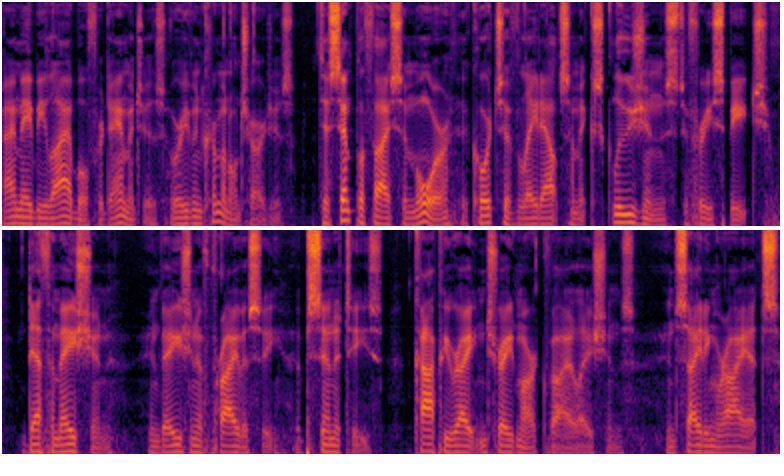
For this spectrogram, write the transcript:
I may be liable for damages or even criminal charges. To simplify some more, the courts have laid out some exclusions to free speech defamation, invasion of privacy, obscenities, copyright and trademark violations, inciting riots,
